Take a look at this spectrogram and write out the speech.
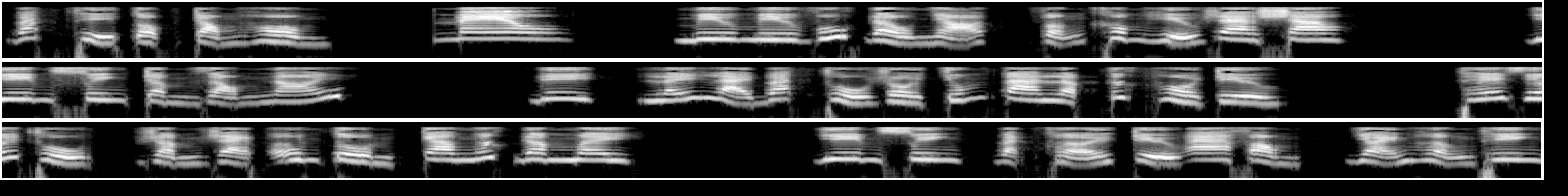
bách thị tộc trọng hồn. Mèo! Miu Miu vuốt đầu nhỏ, vẫn không hiểu ra sao. Diêm xuyên trầm giọng nói. Đi, lấy lại bách thụ rồi chúng ta lập tức hồi triều. Thế giới thụ, rậm rạp ôm tùm, cao ngất đâm mây. Diêm xuyên, bạch khởi triệu A phòng, doãn hận thiên,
